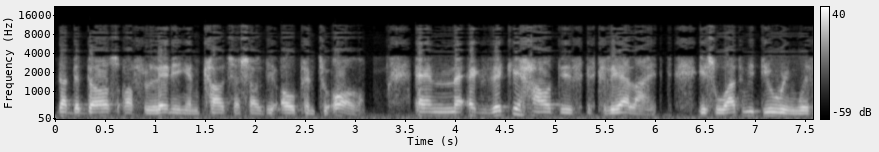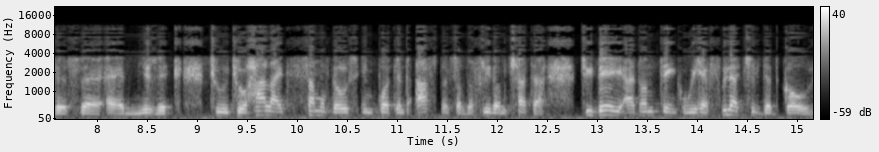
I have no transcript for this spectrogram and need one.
that the doors of learning and culture shall be open to all. And exactly how this is realized is what we're doing with this uh, uh, music to, to highlight some of those important aspects of the Freedom Charter. Today, I don't think we have fully achieved that goal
